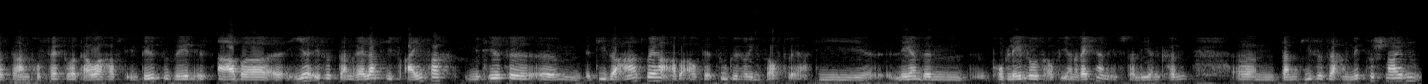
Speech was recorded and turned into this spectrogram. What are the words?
dass da ein Professor dauerhaft im Bild zu sehen ist. Aber äh, hier ist es dann relativ einfach, mit Hilfe ähm, dieser Hardware, aber auch der zugehörigen Software, die Lehrenden problemlos auf ihren Rechnern installieren können, ähm, dann diese Sachen mitzuschneiden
